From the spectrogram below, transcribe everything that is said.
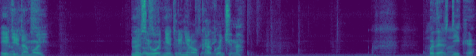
Иди домой. На сегодня тренировка окончена. Подожди-ка.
